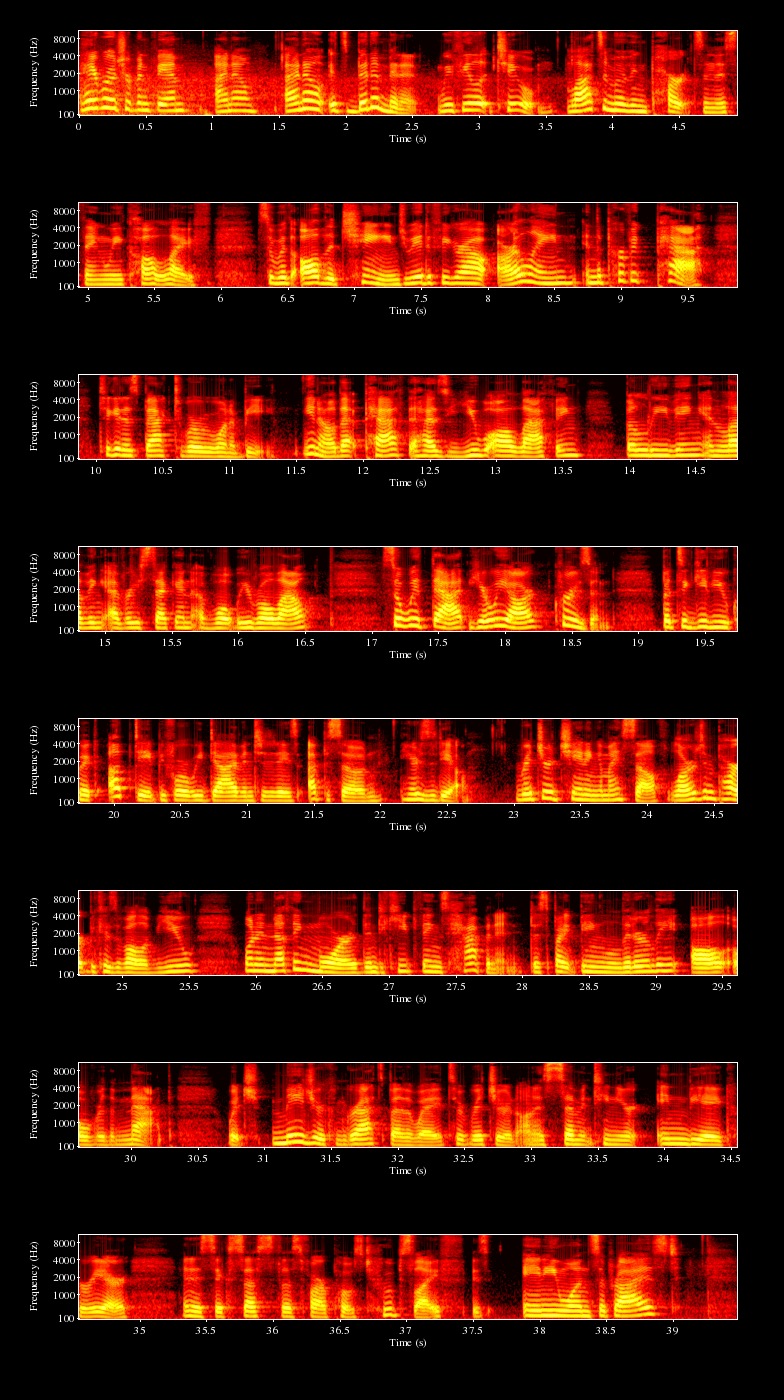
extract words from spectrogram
Hey, Road tripping fam. I know, I know, it's been a minute. We feel it too. Lots of moving parts in this thing we call life. So, with all the change, we had to figure out our lane and the perfect path to get us back to where we want to be. You know, that path that has you all laughing, believing, and loving every second of what we roll out. So, with that, here we are, cruising. But to give you a quick update before we dive into today's episode, here's the deal. Richard Channing and myself, large in part because of all of you, wanted nothing more than to keep things happening, despite being literally all over the map. Which, major congrats, by the way, to Richard on his 17 year NBA career and his success thus far post hoops life. Is anyone surprised?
